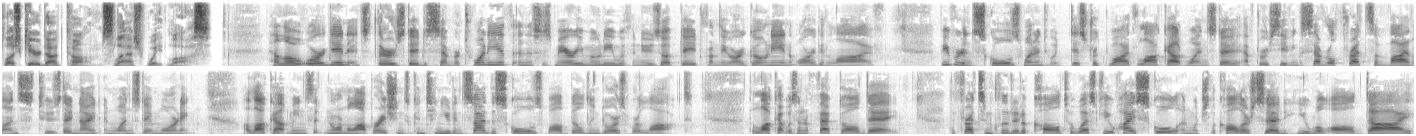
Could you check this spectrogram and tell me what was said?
plushcare.com slash weight loss. Hello, Oregon. It's Thursday, December 20th, and this is Mary Mooney with a news update from the Oregonian Oregon Live. Beaverton schools went into a district wide lockout Wednesday after receiving several threats of violence Tuesday night and Wednesday morning. A lockout means that normal operations continued inside the schools while building doors were locked. The lockout was in effect all day. The threats included a call to Westview High School in which the caller said, You will all die,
